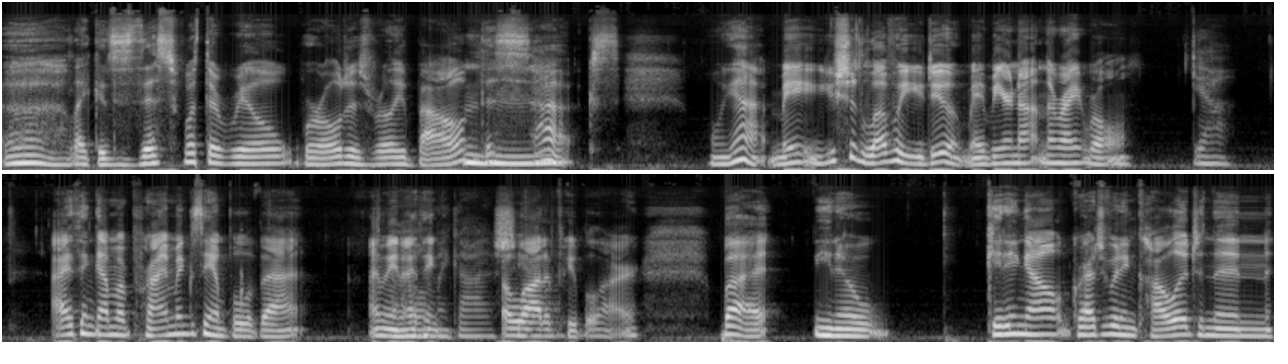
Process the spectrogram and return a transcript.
ugh, like, is this what the real world is really about? This mm-hmm. sucks. Well, yeah, may, you should love what you do. Maybe you're not in the right role. yeah I think I'm a prime example of that. I mean, I Oh think my gosh, a lot of people are. But, you know, getting out, graduating college, and then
